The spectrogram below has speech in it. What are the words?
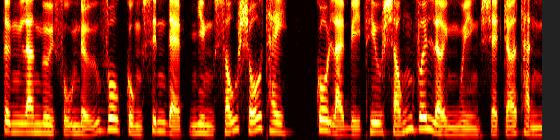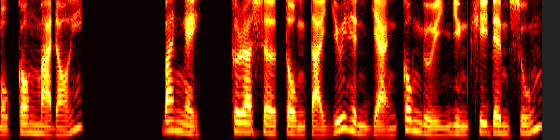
Từng là người phụ nữ vô cùng xinh đẹp nhưng xấu số thay, cô lại bị thiêu sống với lời nguyền sẽ trở thành một con ma đói. Ban ngày, Crusher tồn tại dưới hình dạng con người nhưng khi đêm xuống,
